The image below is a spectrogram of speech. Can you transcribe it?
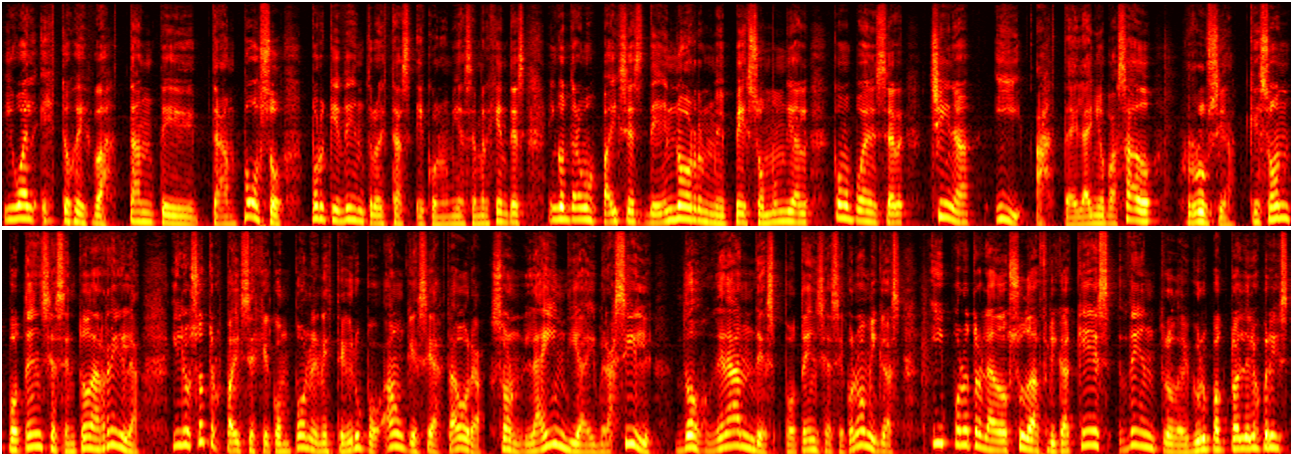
Igual esto es bastante tramposo porque dentro de estas economías emergentes encontramos países de enorme peso mundial como pueden ser China y hasta el año pasado Rusia, que son potencias en toda regla, y los otros países que componen este grupo, aunque sea hasta ahora, son la India y Brasil, dos grandes potencias económicas, y por otro lado Sudáfrica, que es dentro del grupo actual de los BRICS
